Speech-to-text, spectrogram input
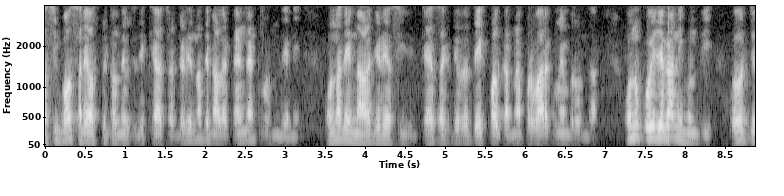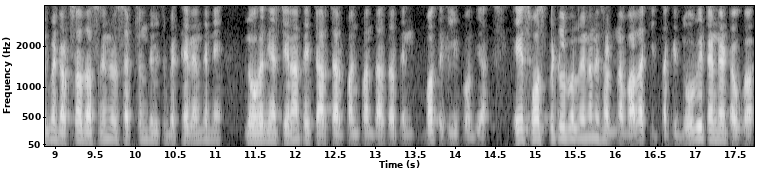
ਅਸੀਂ ਬਹੁਤ ਸਾਰੇ ਹਸਪੀਟਲ ਦੇ ਵਿੱਚ ਦੇਖਿਆ ਜਿਹੜੇ ਉਹਨਾਂ ਦੇ ਨਾਲ ਅਟੈਂਡੈਂਟ ਹੁੰਦੇ ਨੇ, ਉਹਨਾਂ ਦੇ ਨਾਲ ਜਿਹੜੇ ਅਸੀਂ ਕਹਿ ਸਕਦੇ ਉਹਦਾ ਦੇਖਭਾਲ ਕਰਨਾ, ਪਰਿਵਾਰਕ ਮੈਂਬਰ ਹੁੰਦਾ, ਉਹਨੂੰ ਕੋਈ ਜਗ੍ਹਾ ਨਹੀਂ ਹੁੰਦੀ। ਉਹ ਜਿਵੇਂ ਡਾਕਟਰ ਸਾਹਿਬ ਦੱਸ ਰਹੇ ਨੇ ਰਿਸੈਪਸ਼ਨ ਦੇ ਵਿੱਚ ਬੈਠੇ ਰਹਿੰਦੇ ਨੇ, ਲੋਹੇ ਦੀਆਂ ਚੇਅਰਾਂ ਤੇ 4 4 5 5 10 10 ਦਿਨ ਬਹੁਤ ਤਕਲੀਫ ਹੁੰਦੀ ਆ। ਇਸ ਹਸਪੀਟਲ ਵੱਲੋਂ ਇਹਨਾਂ ਨੇ ਸਾਡੇ ਨਾਲ ਵਾਅਦਾ ਕੀਤਾ ਕਿ ਜੋ ਵੀ ਅਟੈਂਡੈਂਟ ਆਊਗਾ,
